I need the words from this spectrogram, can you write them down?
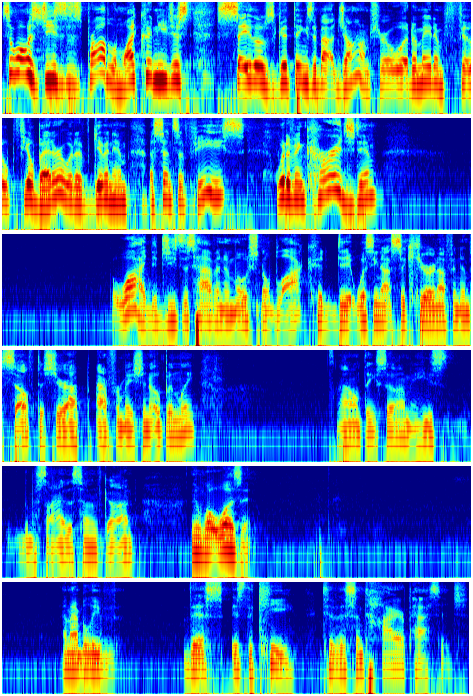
So, what was Jesus' problem? Why couldn't he just say those good things about John? I'm sure it would have made him feel, feel better, would have given him a sense of peace, would have encouraged him. But why? Did Jesus have an emotional block? Did, was he not secure enough in himself to share affirmation openly? I don't think so. I mean, he's the Messiah, the Son of God. Then what was it? And I believe this is the key to this entire passage.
